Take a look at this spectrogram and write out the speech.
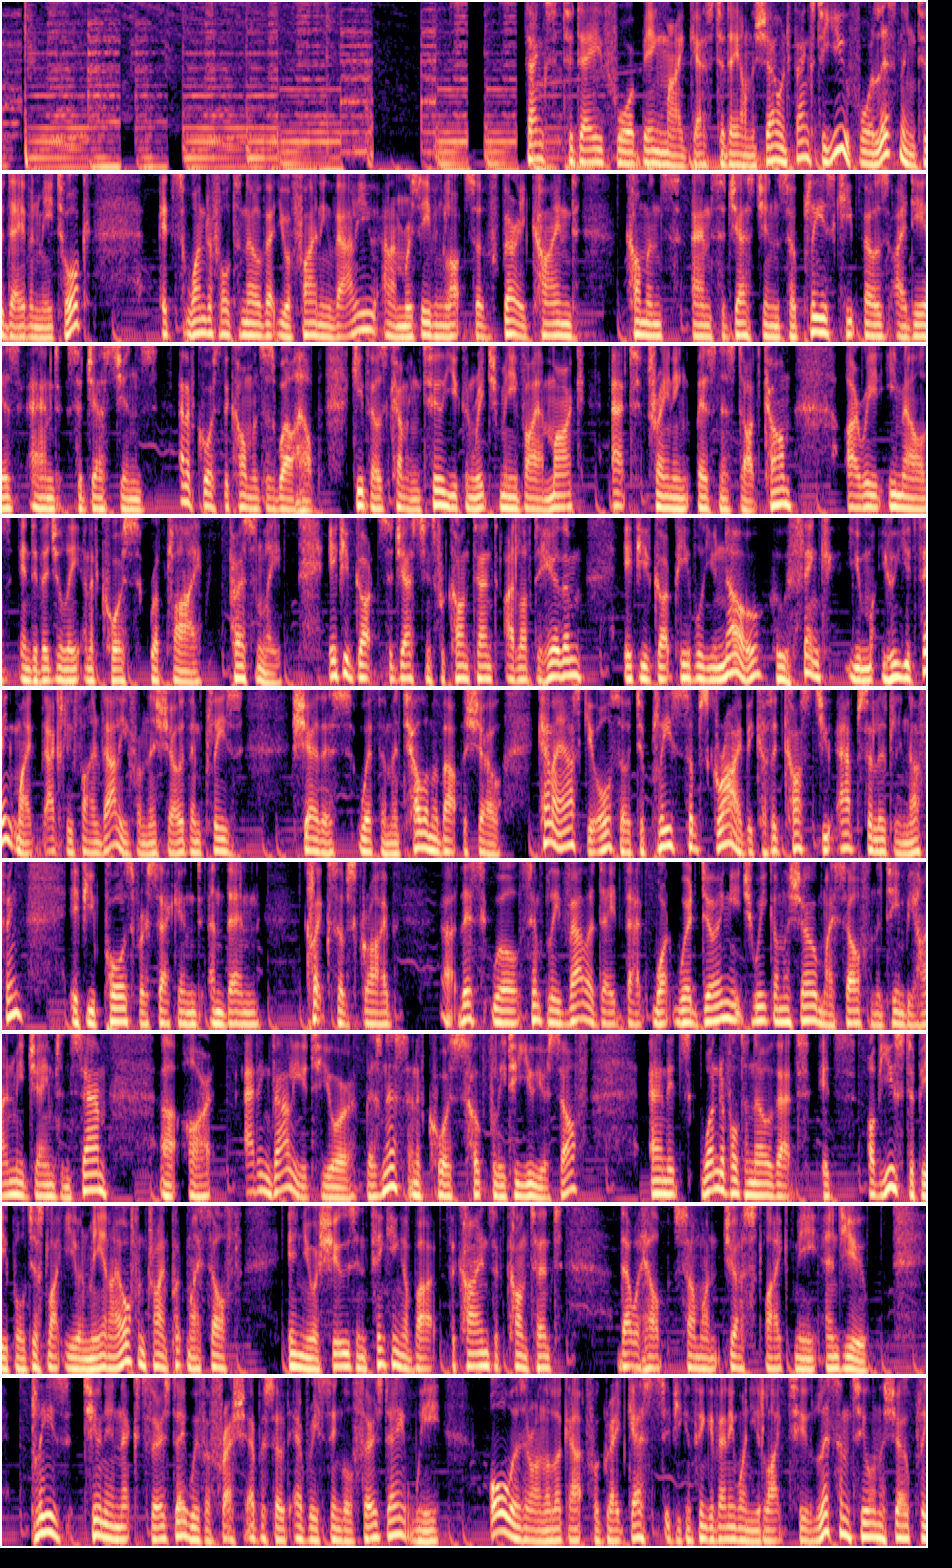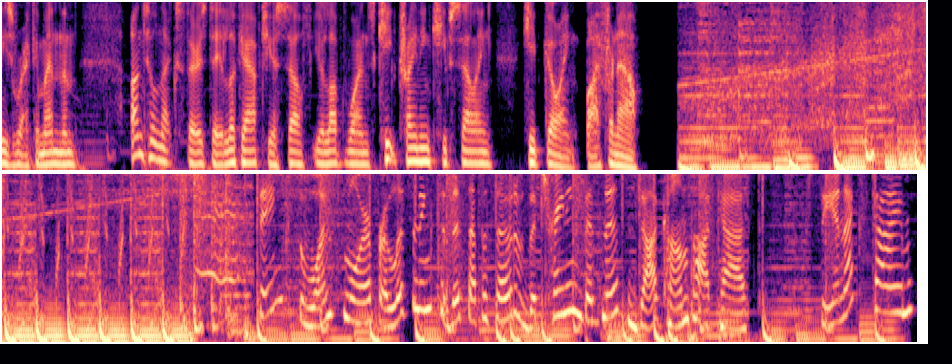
Thanks to Dave for being my guest today on the show, and thanks to you for listening to Dave and me talk. It's wonderful to know that you're finding value, and I'm receiving lots of very kind comments and suggestions. So please keep those ideas and suggestions, and of course, the comments as well help. Keep those coming too. You can reach me via mark at trainingbusiness.com. I read emails individually and, of course, reply personally. If you've got suggestions for content, I'd love to hear them. If you've got people you know who think you who you think might actually find value from this show, then please share this with them and tell them about the show. Can I ask you also to please subscribe because it costs you absolutely nothing if you pause for a second and then click subscribe. Uh, this will simply validate that what we're doing each week on the show, myself and the team behind me, James and Sam, uh, are adding value to your business and, of course, hopefully to you yourself. And it's wonderful to know that it's of use to people just like you and me. And I often try and put myself in your shoes in thinking about the kinds of content that would help someone just like me and you. Please tune in next Thursday. We have a fresh episode every single Thursday. We always are on the lookout for great guests. If you can think of anyone you'd like to listen to on the show, please recommend them. Until next Thursday, look after yourself, your loved ones, keep training, keep selling, keep going. Bye for now. Thanks once more for listening to this episode of the trainingbusiness.com podcast. See you next time.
